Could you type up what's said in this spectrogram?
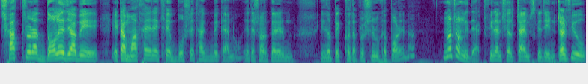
ছাত্ররা দলে যাবে, এটা মাথায় রেখে বসে থাকবে কেন? এতে সরকারের নিরপেক্ষতা প্রশ্নের মুখে পড়ে না। নট অনলি দ্যাট ফিনান্সিয়াল টাইমসকে যে ইন্টারভিউ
